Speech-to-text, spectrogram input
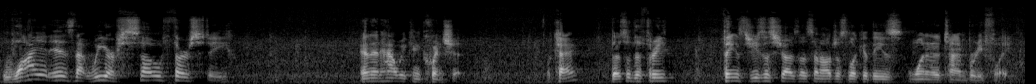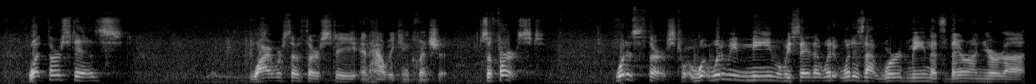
why it is that we are so thirsty, and then how we can quench it. Okay? Those are the three things Jesus shows us, and I'll just look at these one at a time briefly. What thirst is, why we're so thirsty, and how we can quench it. So, first, what is thirst? What, what, do we mean when we say that? What, what does that word mean that's there on your uh,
